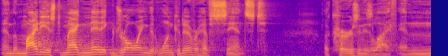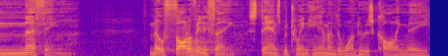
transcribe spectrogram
and the mightiest magnetic drawing that one could ever have sensed occurs in his life, and nothing, no thought of anything, stands between him and the one who is calling me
